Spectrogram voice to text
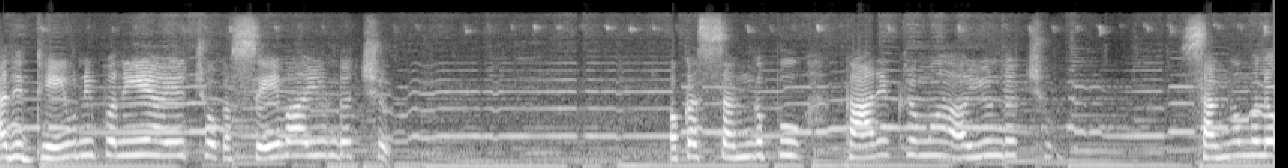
అది దేవుని పని అయ్యొచ్చు ఒక సేవ అయి ఉండొచ్చు ఒక సంఘపు కార్యక్రమం అయి ఉండొచ్చు. సంఘములో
